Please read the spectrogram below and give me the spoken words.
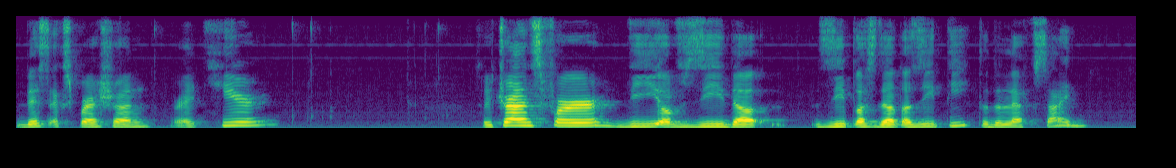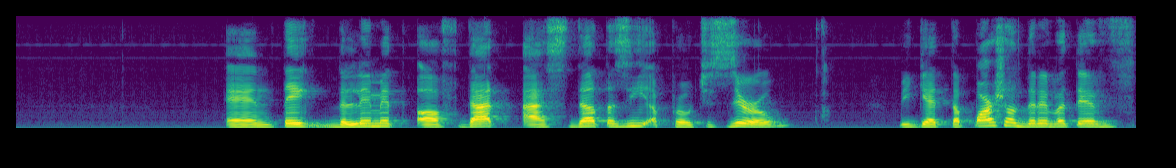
this expression right here. So we transfer V of Z, del Z plus delta ZT to the left side and take the limit of that as delta z approaches 0, we get the partial derivative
